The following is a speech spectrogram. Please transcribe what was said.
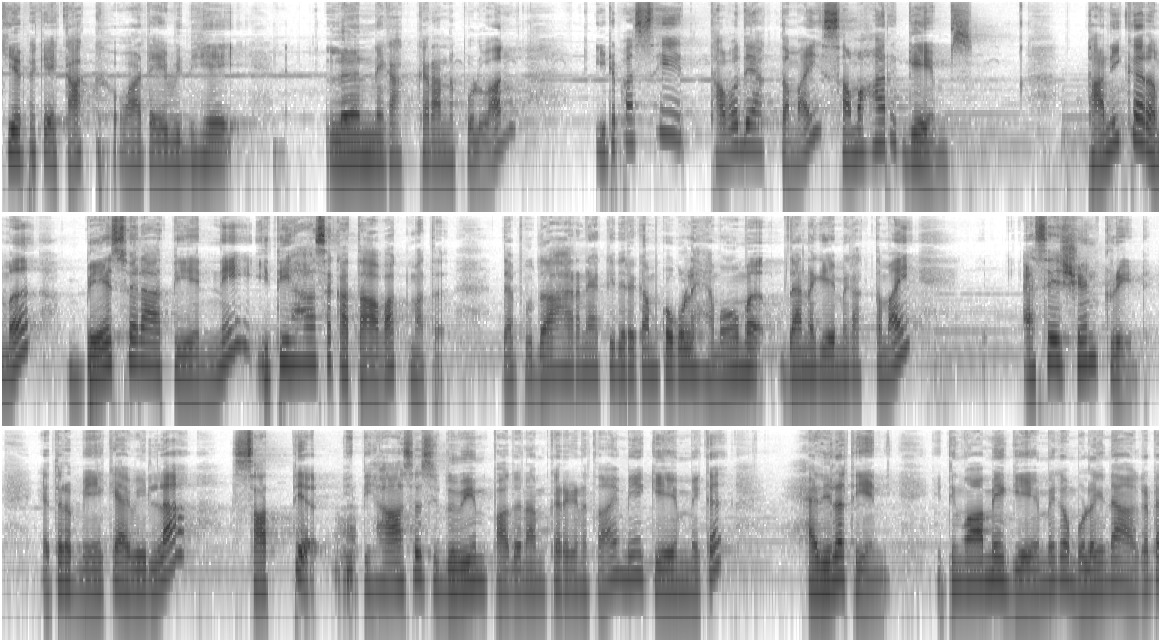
කියප එකක්. වාට ඒ විදිහේ ලර්න් එකක් කරන්න පුළුවන්. ඊට පස්සේ තව දෙයක් තමයි සමහර ගේම්ස්. තනිකරම බේස් වෙලා තියෙන්නේ ඉතිහාස කතාවක් මත. දැ පුදාහරණයක් ඉදිරිකම් කොකුල හැමෝම දැනගේම එකක් තමයි ඇසේෂන් ක්‍රීඩ් එතර මේක ඇවිල්ලා සත්‍ය ඉතිහාස සිදුවීම් පදනම් කරගෙන තමයි මේ ගේම් එක හැදිලා තියෙන් ඉතින් වා මේ ගේම එක මුලහිදාකට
